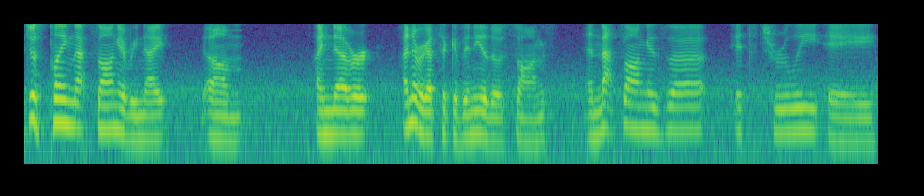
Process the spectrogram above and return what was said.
just playing that song every night. Um, I never I never got sick of any of those songs, and that song is uh it's truly a,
